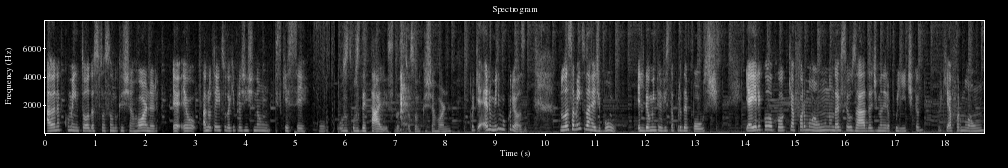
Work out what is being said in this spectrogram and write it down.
A Ana comentou da situação do Christian Horner eu, eu anotei tudo aqui pra gente não esquecer o, os, os, detalhes da situação do Christian Horner, porque é no mínimo curiosa. No lançamento da Red Bull, ele deu uma entrevista pro The Post E aí ele colocou que a Fórmula 1 não deve ser usada de maneira política, porque a Fórmula 1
